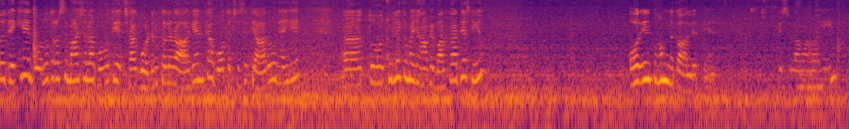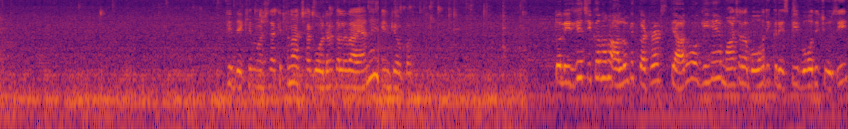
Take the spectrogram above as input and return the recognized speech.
तो देखिए, दोनों तरफ़ से माशाल्लाह बहुत ही अच्छा गोल्डन कलर आ गया इनका, बहुत अच्छे से तैयार हो गया ये। तो चूल्हे को मैं यहाँ पे बंद कर देती हूँ। और इनको हम निकाल लेते हैं। बिस्मिल्लाहिर्रहमानिर्रहीम। ये देखिए, माशाल्लाह कितना अच्छा गोल्डन कलर आया है ना इनके ऊपर। तो लीजिए, चिकन और आलू के कटलेट्स तैयार हो गए हैं। माशाल्लाह बहुत ही क्रिस्पी बहुत ही चूसी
